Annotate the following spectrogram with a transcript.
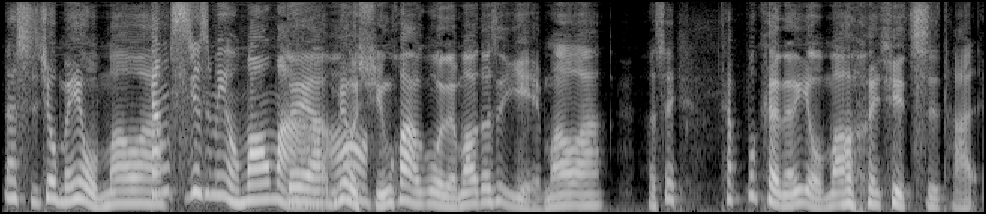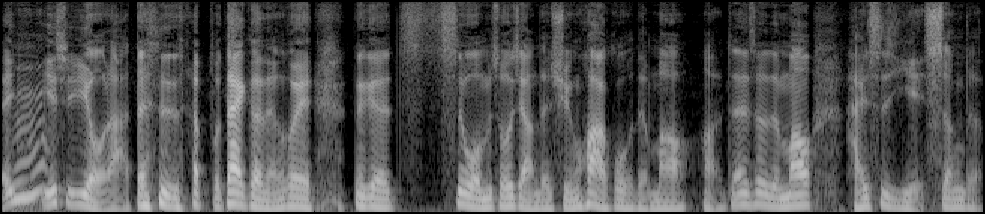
那时就没有猫啊！当时就是没有猫嘛。对啊，没有驯化过的猫都是野猫啊啊！所以它不可能有猫会去吃它。哎，也许有啦，但是它不太可能会那个是我们所讲的驯化过的猫啊。但是的猫还是野生的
